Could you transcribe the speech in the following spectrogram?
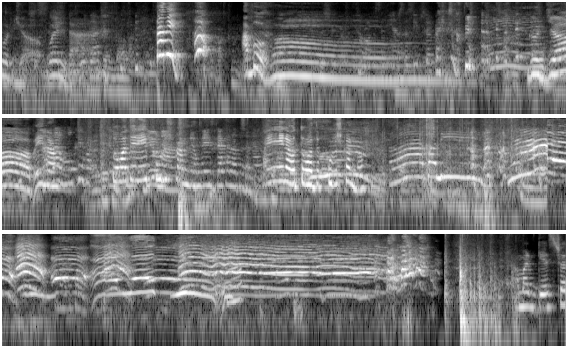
গুড জব ওয়েল ডান তাবি আবু গুড জব এই নাও তোমাদের এই পুরস্কার নেও। দেখা যাচ্ছে না। এই নাও তোমাদের পুরস্কার নাও। আমার গেস্টরা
